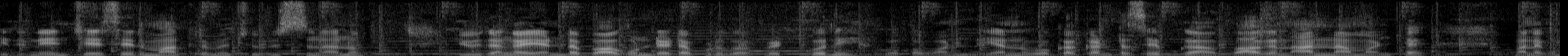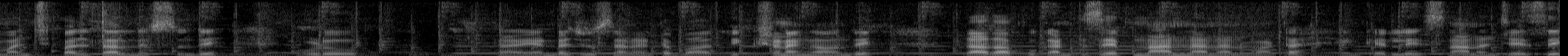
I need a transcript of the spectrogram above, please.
ఇది నేను చేసేది మాత్రమే చూపిస్తున్నాను. ఈ విధంగా ఎండ బాగుండేటప్పుడు పెట్టుకొని ఒక వన్ ఎన్ ఒక గంట సేపుగా బాగా నాన్నామంటే మనకు మంచి ఫలితాలను ఇస్తుంది. ఇప్పుడు ఎండ చూసానంటే బాగా తీక్షణంగా ఉంది. దాదాపు గంట సేపు నాన్నానమాట ఇంకెళ్ళి స్నానం చేసి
